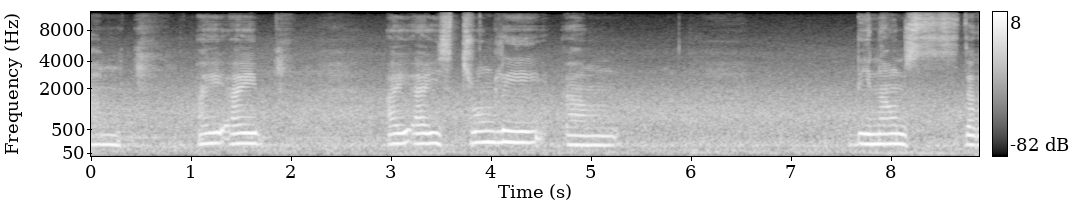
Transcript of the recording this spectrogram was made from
Um, I, I, I, I strongly um, denounce the,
